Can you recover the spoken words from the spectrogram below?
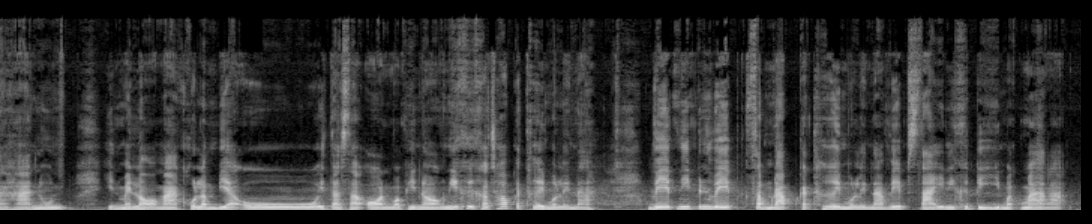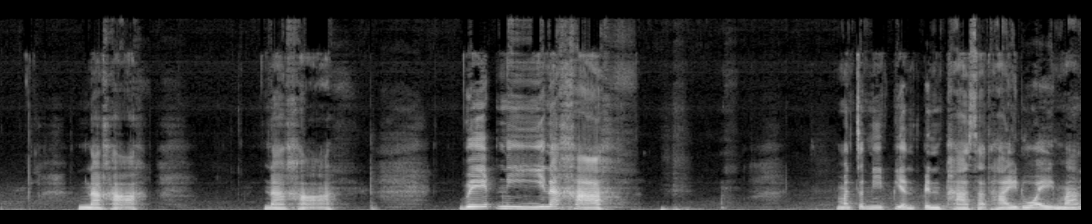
นะคะนุ่น เห็นไหมหล่อมากโคลัมเบียโอ้ยแต่สะอ่อนว่าพี่น้องนี่คือเขาชอบกระเทยหมดเลยนะ เว็บนี้เป็นเว็บสำหรับกระเทยหมดเลยนะ เว็บไซต์นี่คือดีมาก ๆอะ่ะนะคะนะคะ เว็บนี้นะคะ มันจะมีเปลี่ยนเป็นภาษาไทยด้วยมั้ง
